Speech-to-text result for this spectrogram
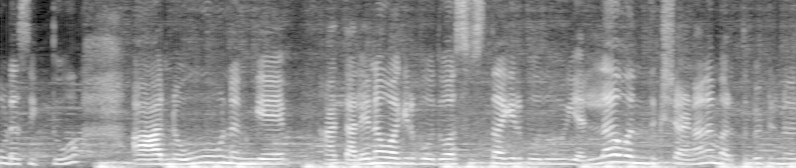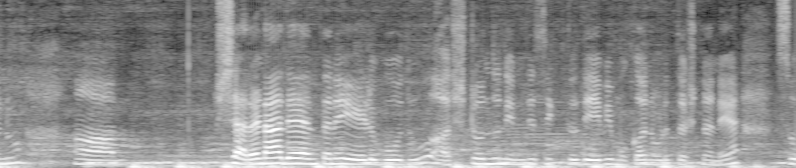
ಕೂಡ ಸಿಕ್ತು. ಆ ನೋವು ನನಗೆ, ಆ ತಲೆನೋವಾಗಿರ್ಬೋದು, ಆ ಸುಸ್ತಾಗಿರ್ಬೋದು, ಎಲ್ಲ ಒಂದು ಕ್ಷಣನ ಮರ್ತುಬಿಟ್ಟು ನಾನು. ಶರಣಾದೆ ಅಂತಲೇ ಹೇಳ್ಬೋದು. ಅಷ್ಟೊಂದು ನೆಮ್ಮದಿ ಸಿಕ್ತು. ದೇವಿ ಮುಖ ನೋಡಿದ ತಕ್ಷಣನೇ. ಸೊ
